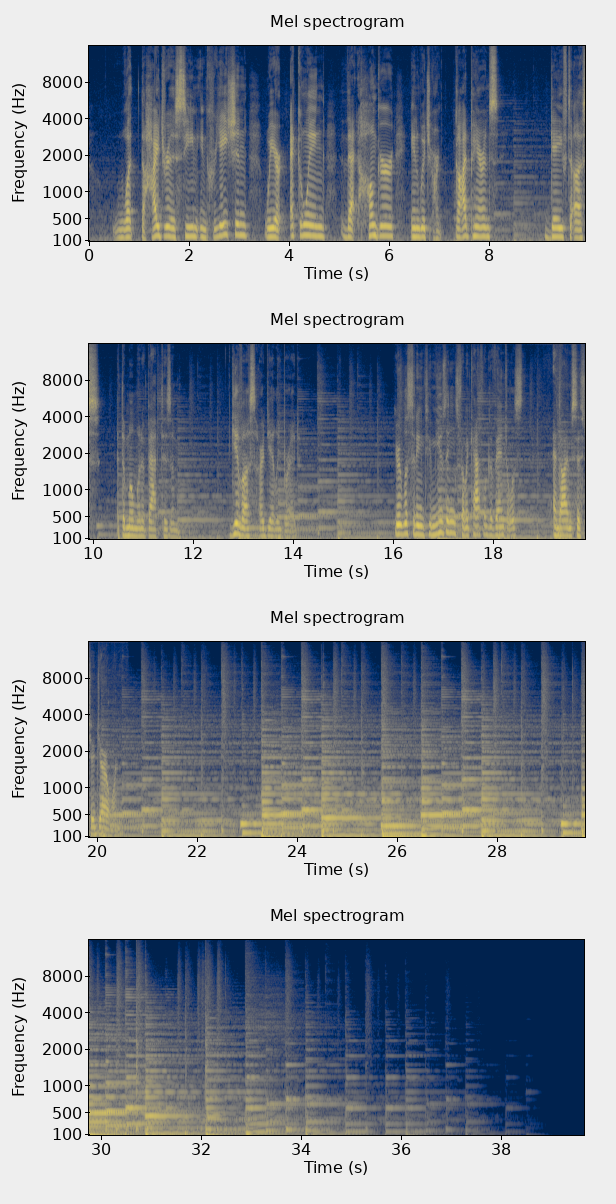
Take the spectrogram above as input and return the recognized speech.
what the Hydra is seen in creation. We are echoing that hunger in which our godparents gave to us at the moment of baptism. Give us our daily bread. You're listening to Musings from a Catholic Evangelist, and I'm Sister Geraldine.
